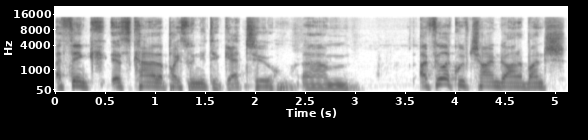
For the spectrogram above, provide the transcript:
I think it's kind of the place we need to get to. Um, I feel like we've chimed on a bunch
